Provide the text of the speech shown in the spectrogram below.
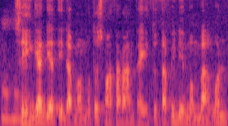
Mhm. sehingga dia tidak memutus mata rantai itu tapi dia membangun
